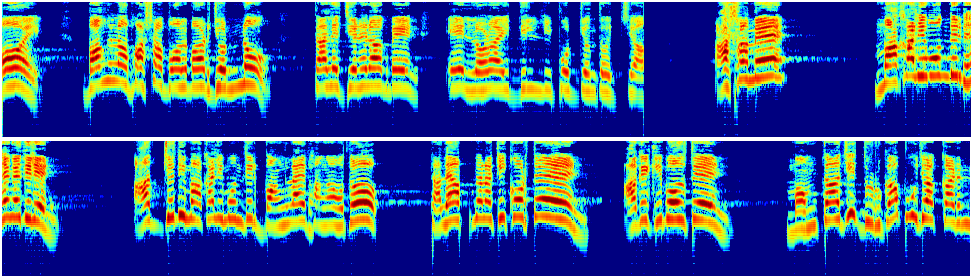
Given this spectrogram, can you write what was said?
হয় বাংলা ভাষা বলবার জন্য তাহলে জেনে রাখবেন এ লড়াই দিল্লি পর্যন্ত যা আসামে মা কালী মন্দির ভেঙে দিলেন। আজ যদি মা কালী মন্দির বাংলায় ভাঙা হতো, তাহলে আপনারা কি করতেন? আগে কি বলতেন? মমতাজি দুর্গা পূজা করেন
